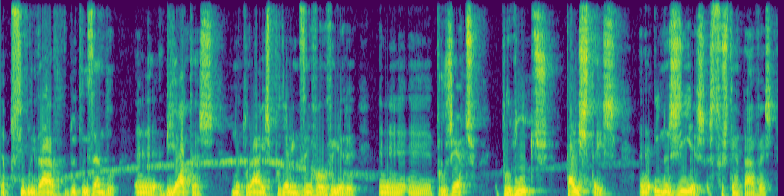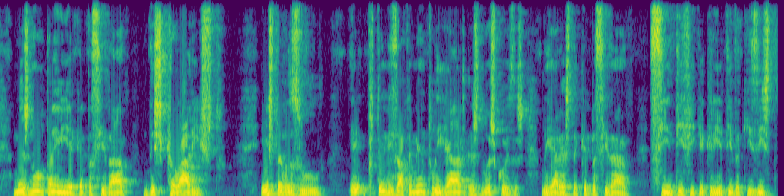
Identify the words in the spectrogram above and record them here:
a possibilidade de, utilizando uh, biotas naturais, poderem desenvolver projetos, produtos têxteis, energias sustentáveis, mas não têm a capacidade de escalar isto. Este Abazul pretende exatamente ligar as duas coisas, ligar esta capacidade científica, criativa que existe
